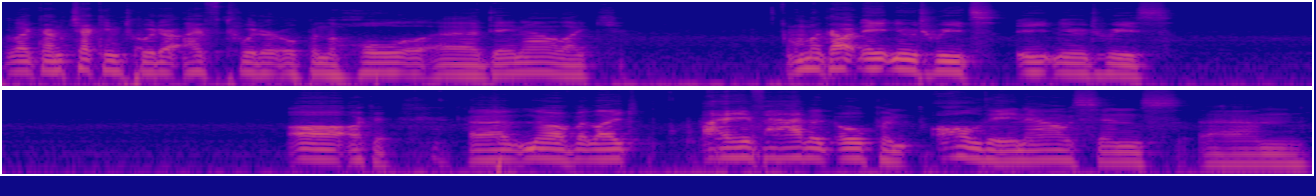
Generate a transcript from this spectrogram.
Like I'm checking Twitter, I have Twitter open the whole uh, day now, like Oh my god, eight new tweets. Eight new tweets. Oh, okay. Uh, no, but like, I've had it open all day now since, um...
